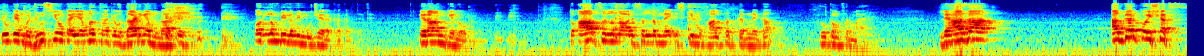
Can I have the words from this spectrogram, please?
کیونکہ مجوسیوں کا یہ عمل تھا کہ وہ داڑیاں منڈاتے تھے اور لمبی لمبی مونچھیں رکھا کرتے تھے۔ ایران کے لوگ۔ تو آپ صلی اللہ علیہ وسلم نے اس کی مخالفت کرنے کا حکم فرمایا۔ لہذا اگر کوئی شخص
